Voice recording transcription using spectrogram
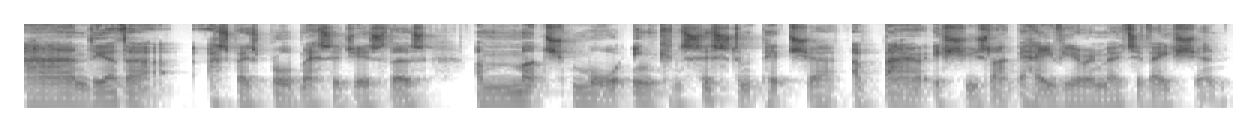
And the other i suppose broad message is there's a much more inconsistent picture about issues like behavior and motivation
